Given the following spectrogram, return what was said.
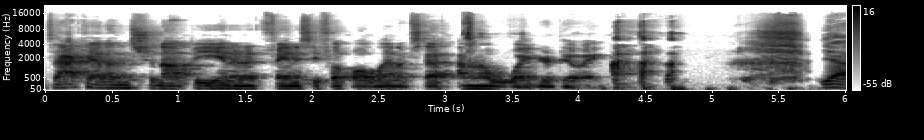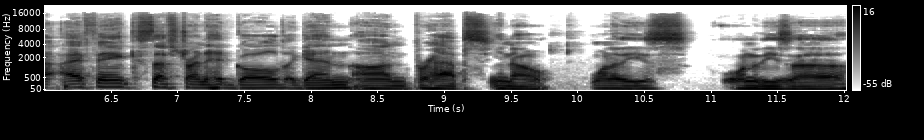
Zach Evans should not be in a fantasy football lineup, Steph. I don't know what you're doing. yeah, I think Steph's trying to hit gold again on perhaps you know one of these one of these uh,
